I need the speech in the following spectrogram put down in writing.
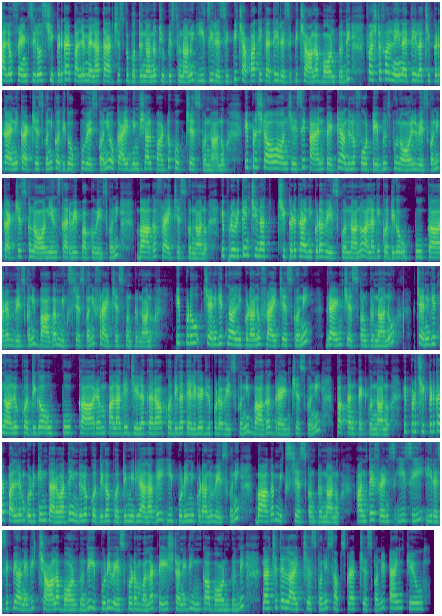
Hello friends ఈరోజు చిక్కడికాయ పళ్ళెం ఎలా తయారు చేసుకోబోతున్నానో చూపిస్తున్నాను. Easy recipe. చపాతీకి అయితే ఈ రెసిపీ చాలా బాగుంటుంది. ఫస్ట్ ఆఫ్ ఆల్ నేనైతే ఇలా చిక్కడికాయని కట్ చేసుకొని కొద్దిగా ఉప్పు వేసుకొని ఒక ఐదు నిమిషాల పాటు కుక్ చేసుకున్నాను. ఇప్పుడు స్టవ్ ఆన్ చేసి ప్యాన్ పెట్టి అందులో ఫోర్ టేబుల్ స్పూన్ ఆయిల్ వేసుకొని కట్ చేసుకున్న ఆనియన్స్ కరివేపాకు వేసుకొని బాగా ఫ్రై చేసుకున్నాను. ఇప్పుడు ఉడికించిన చిక్కడికాయని కూడా వేసుకున్నాను. అలాగే కొద్దిగా ఉప్పు కారం వేసుకొని బాగా మిక్స్ చేసుకొని ఫ్రై చేసుకుంటున్నాను. ఇప్పుడు శనగిత్తనాలని కూడాను ఫ్రై చేసుకొని గ్రైండ్ చేసుకుంటున్నాను. శనగిత్నాలు కొద్దిగా ఉప్పు కారం అలాగే జీలకర్ర కొద్దిగా తెలిగేడ్లు కూడా వేసుకొని బాగా గ్రైండ్ చేసుకొని పక్కన పెట్టుకున్నాను. ఇప్పుడు చిక్కడికాయ పళ్ళెం ఉడికిన తర్వాత ఇందులో కొద్దిగా కొత్తిమీర అలాగే ఈ పొడిని కూడాను వేసుకొని బాగా మిక్స్ చేసుకుంటున్నాను. అంతే ఫ్రెండ్స్ ఈజీ. ఈ రెసిపీ అనేది చాలా బాగుంటుంది. ఈ పొడి వేసుకోవడం వల్ల టేస్ట్ అనేది ఇంకా బాగుంటుంది. నచ్చితే లైక్ చేసుకొని సబ్స్క్రైబ్ చేసుకోండి. Thank you.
